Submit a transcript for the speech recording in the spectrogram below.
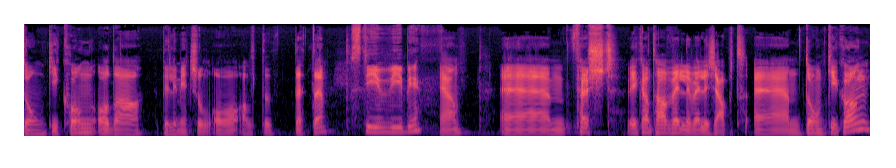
Donkey Kong og da Billy Mitchell og alt dette. Steve Weeby. Ja. Ehm, først, vi kan ta veldig veldig kjapt. Ehm, Donkey Kong.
